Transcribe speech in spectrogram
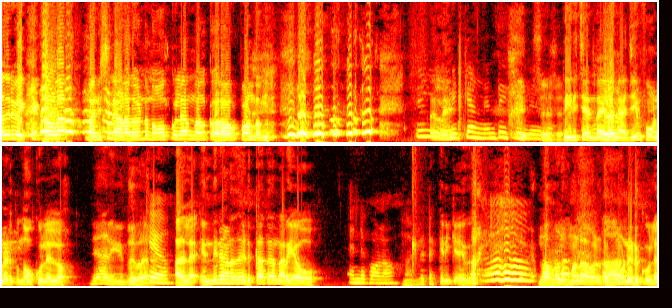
അതൊരു വ്യക്തിക്കുള്ള മനുഷ്യനാണ്. അതുകൊണ്ട് നോക്കൂല എന്ന് നമുക്ക് ഉറപ്പുണ്ടെന്ന്. എനിക്ക് അങ്ങനത്തെ തിരിച്ചെന്തായാലും നജീം ഫോൺ എടുത്ത് നോക്കൂലല്ലോ. ഞാൻ ഇതുവരെ ഒക്കെയോ അതല്ല എന്തിനാണത് എടുക്കാത്തതെന്ന് അറിയാവോ? എന്റെ ഫോണോ? നല്ല ടെക്നിക്കായത്. നമ്മൾ അവളുടെ ഫോൺ എടുക്കൂല.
